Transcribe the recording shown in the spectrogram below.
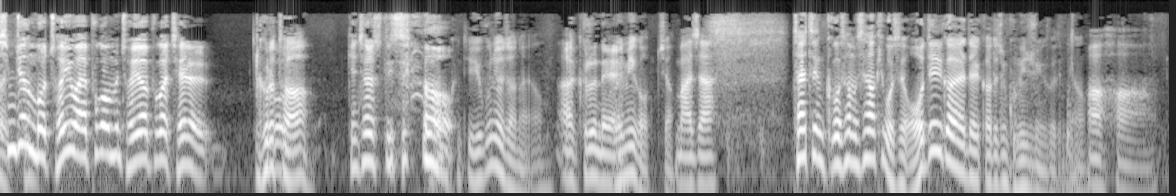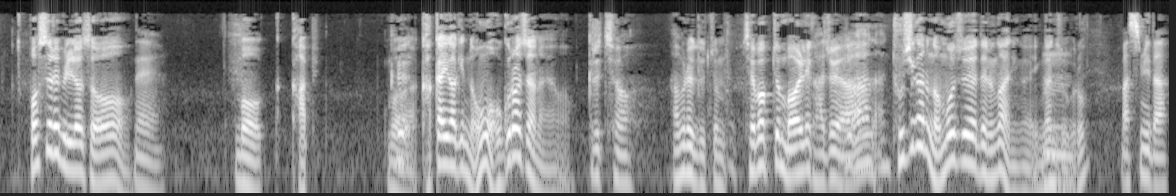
심지어는 있죠? 뭐 저희 와이프가 오면 저희 와이프가 제일 그렇다. 괜찮을 수도 있어요. 근데 유부녀잖아요. 아 그러네. 의미가 없죠. 맞아. 자, 하여튼 그거 한번 생각해 보세요. 어딜 가야 될까도 좀 고민 중이거든요. 아하. 버스를 빌려서 네. 뭐 가, 뭐 그- 가까이 가긴 너무 억울하잖아요. 그렇죠. 아무래도 좀 제법 좀 멀리 가줘야. 한, 한 2시간은 넘어줘야 되는 거 아닌가요, 인간적으로? 맞습니다.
